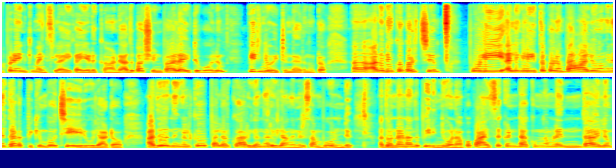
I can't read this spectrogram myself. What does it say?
അപ്പോഴെനിക്ക് മനസ്സിലായി കൈയെടുക്കാണ്ട്. അത് പശുവിൻ പാലായിട്ട് പോലും പിരിഞ്ഞു പോയിട്ടുണ്ടായിരുന്നു കേട്ടോ അതിനൊക്കെ കുറച്ച് പുളി അല്ലെങ്കിൽ ഈത്തപ്പഴം പാലും അങ്ങനെ തിളപ്പിക്കുമ്പോൾ ചേരൂല കേട്ടോ അത് നിങ്ങൾക്ക് പലർക്കും അറിയുമെന്നറിയില്ല അങ്ങനെ ഒരു സംഭവം ഉണ്ട് അതുകൊണ്ടാണ് അത് പിരിഞ്ഞു പോകണം അപ്പോൾ പായസമൊക്കെ ഉണ്ടാക്കുമ്പോൾ നമ്മൾ എന്തായാലും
